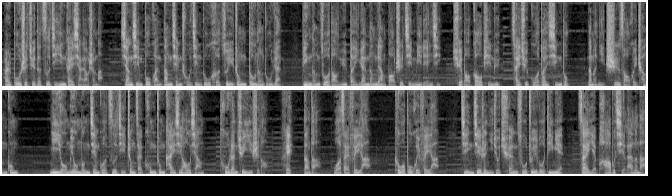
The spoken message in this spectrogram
而不是觉得自己应该想要什么，相信不管当前处境如何，最终都能如愿，并能做到与本源能量保持紧密联系，确保高频率，采取果断行动，那么你迟早会成功。你有没有梦见过自己正在空中开心翱翔，突然却意识到，嘿，等等，我在飞呀！可我不会飞呀，紧接着你就全速坠落地面，再也爬不起来了呢。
